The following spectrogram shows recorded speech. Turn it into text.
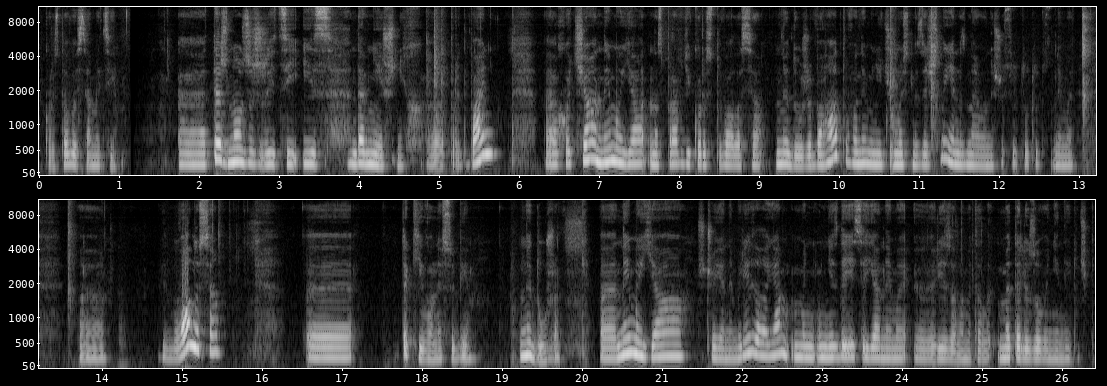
використовую саме ці. Е, теж ножиці із давнішніх е, придбань. Е, хоча ними я насправді користувалася не дуже багато, вони мені чомусь не зайшли, я не знаю, вони щось тут, тут з ними відбувалося. Такі вони собі не дуже. Ними я, що я ними різала, я, мені здається, я ними різала металізовані ниточки.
